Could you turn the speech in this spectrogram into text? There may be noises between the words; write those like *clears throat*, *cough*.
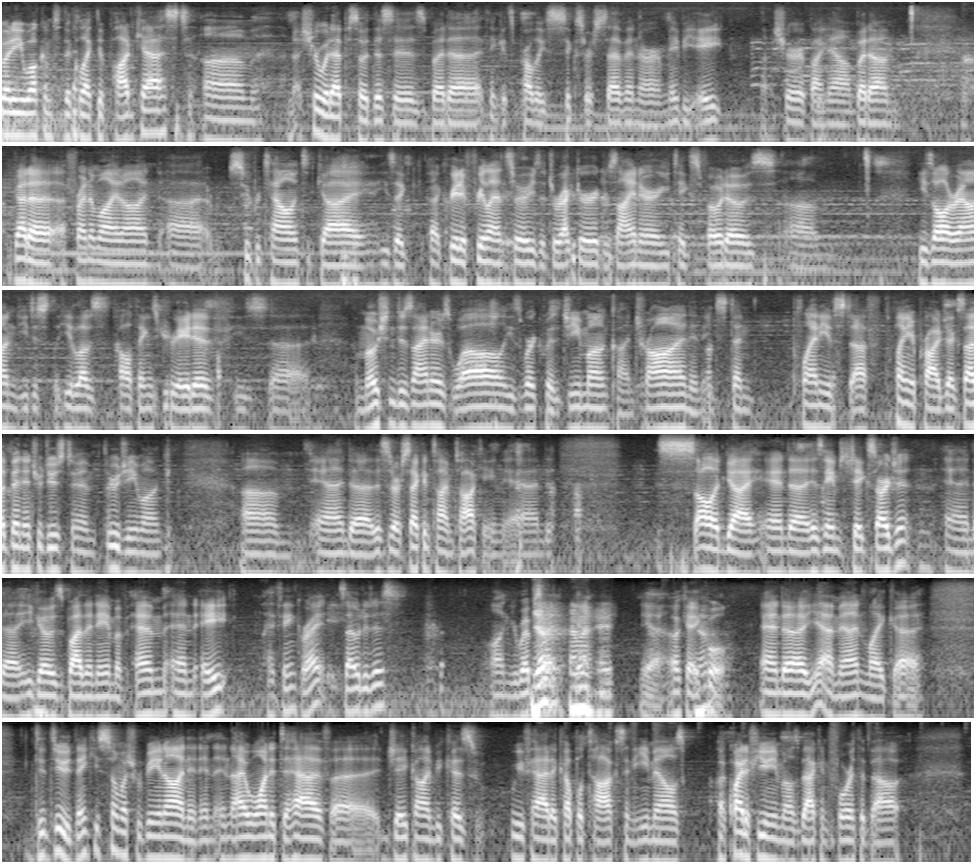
Everybody, welcome to the Collective Podcast. Um, I'm not sure what episode this is, but uh, I think it's probably six or seven or maybe eight. Not sure by now, but um, got a, a friend of mine on, uh, super talented guy. He's a, a creative freelancer. He's a director, designer. He takes photos. Um, he's all around. He just he loves all things creative. He's uh, a motion designer as well. He's worked with Gmunk on Tron, and done plenty of stuff, plenty of projects. I've been introduced to him through Gmunk, um, and uh, this is our second time talking. And solid guy, and uh, his name's Jake Sargeant, and uh, he goes by the name of MN8, I think, right? Is that what it is on your website? Yeah, MN8. Yeah. Okay. Cool. And uh, yeah, man, like. Uh, dude, thank you so much for being on, and, and, and I wanted to have uh, Jake on because we've had a couple talks and emails uh, quite a few emails back and forth about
